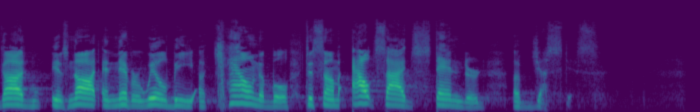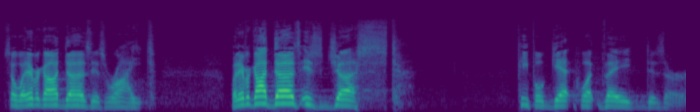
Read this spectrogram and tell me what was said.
God is not and never will be accountable to some outside standard of justice. So, whatever God does is right. Whatever God does is just. People get what they deserve.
